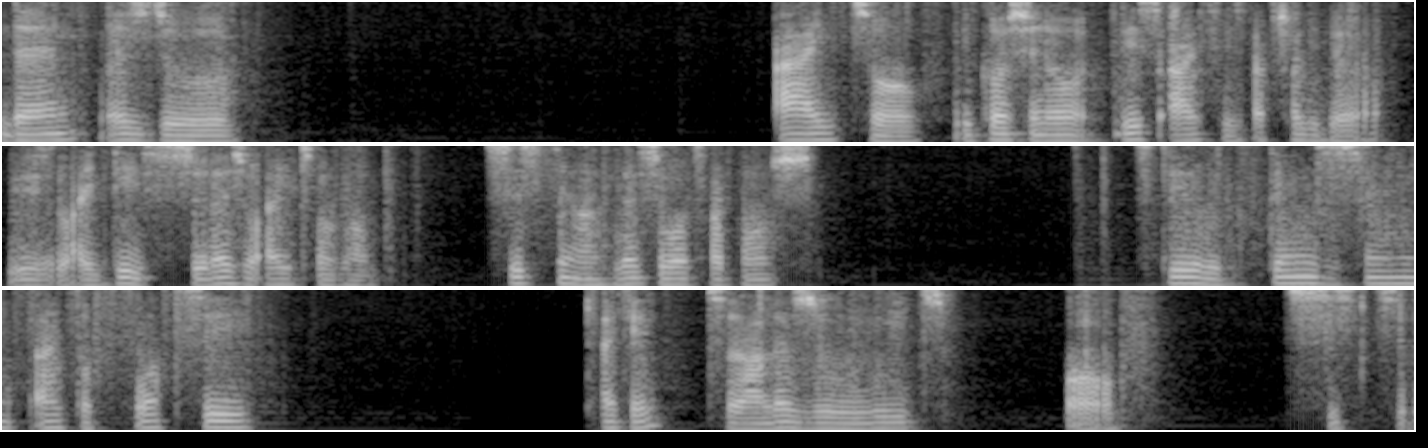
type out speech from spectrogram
then let's do height of because you know this height is actually the is like this so let's do height of 16 and let's see what happens. Still with things the same height of 40 okay so let's do width of 60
